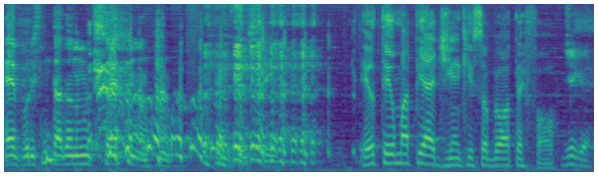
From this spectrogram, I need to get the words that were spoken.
É por isso que não tá dando muito certo, não. Eu tenho uma piadinha aqui sobre o Waterfall. Diga.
